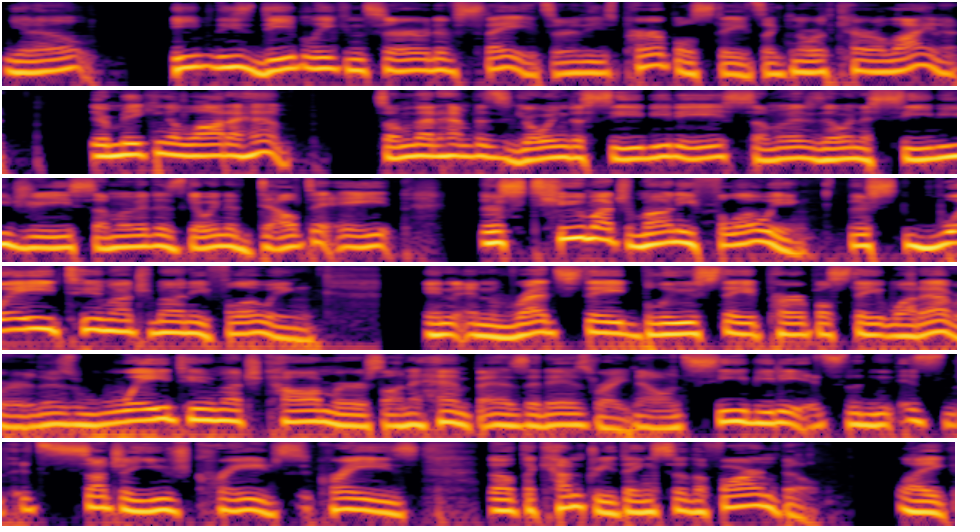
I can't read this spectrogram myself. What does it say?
you know? Deep, these deeply conservative states or these purple states like North Carolina, they're making a lot of hemp. Some of that hemp is going to CBD, some of it is going to CBG, some of it is going to Delta 8. There's too much money flowing. There's way too much money flowing in, in red state, blue state, purple state, whatever. There's way too much commerce on hemp as it is right now. On CBD, it's the it's it's such a huge craze craze throughout the country thanks to the farm bill. Like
